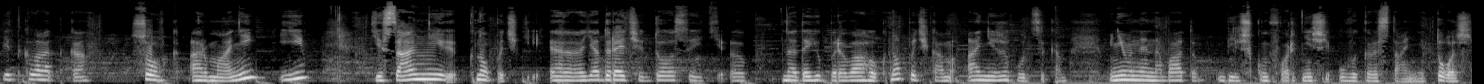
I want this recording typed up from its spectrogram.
підкладка шовк Армані і ті самі кнопочки. Е, Я, до речі, досить е, надаю перевагу кнопочкам, аніж гудзикам. Мені вони набагато більш комфортніші у використанні. Тож,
